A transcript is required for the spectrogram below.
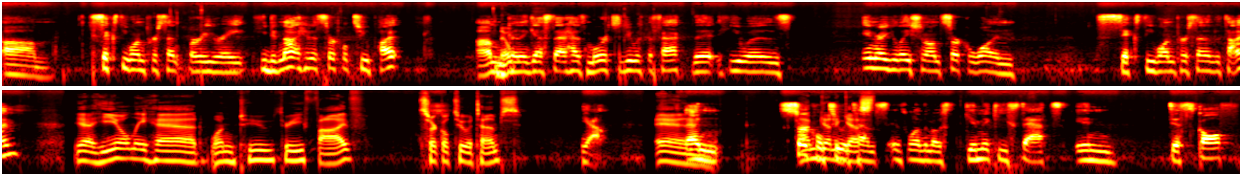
um, 61% birdie rate. He did not hit a circle two putt. I'm Nope. gonna guess that has more to do with the fact that he was in regulation on circle one 61% of the time. Yeah, he only had one, two, three, five circle two attempts. Yeah. And, And circle two guess- attempts is one of the most gimmicky stats in disc golf,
